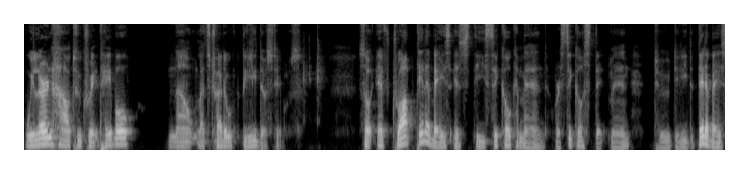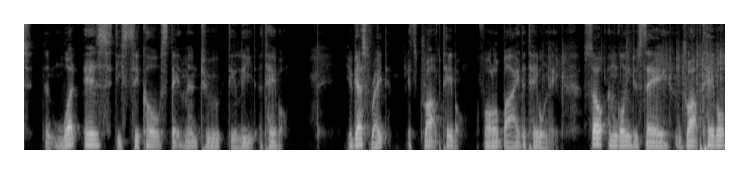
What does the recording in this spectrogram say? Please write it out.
we learned how to create table now let's try to delete those tables. So if drop database is the SQL command or SQL statement to delete the database, then what is the SQL statement to delete a table? You guessed right, it's drop table followed by the table name. So I'm going to say drop table.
